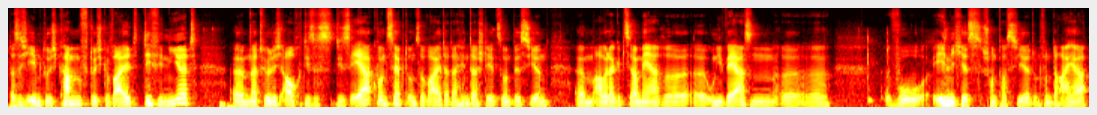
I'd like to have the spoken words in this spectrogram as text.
das sich eben durch Kampf, durch Gewalt definiert. Ähm, natürlich auch dieses, dieses R-Konzept und so weiter dahinter steht so ein bisschen. Ähm, aber da gibt es ja mehrere äh, Universen, äh, äh wo ähnliches schon passiert und von daher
